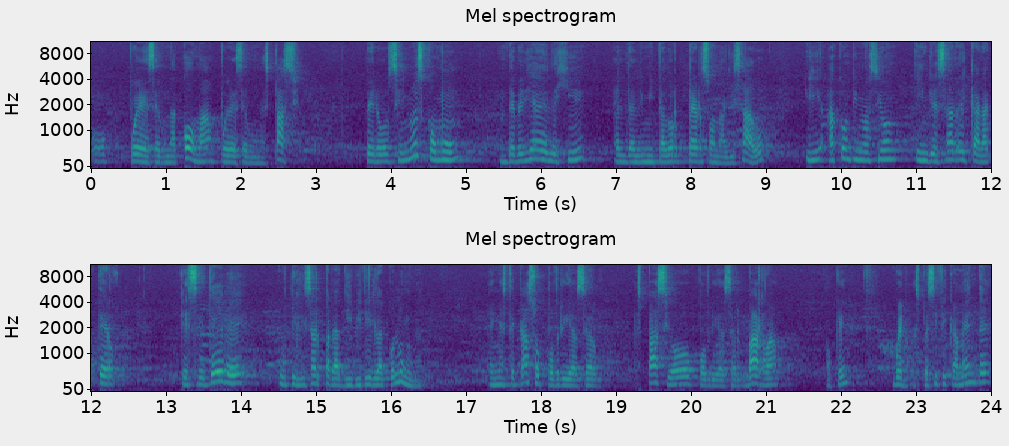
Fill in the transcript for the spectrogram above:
O puede ser una coma, puede ser un espacio. Pero si no es común, debería elegir el delimitador personalizado y a continuación ingresar el carácter que se debe utilizar para dividir la columna. En este caso podría ser espacio, podría ser barra, ¿ok? Bueno, específicamente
